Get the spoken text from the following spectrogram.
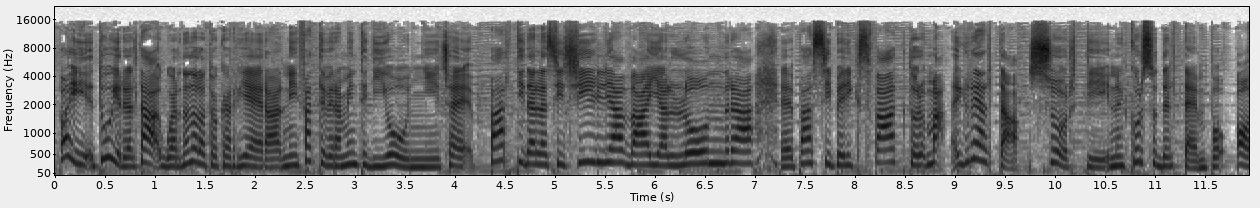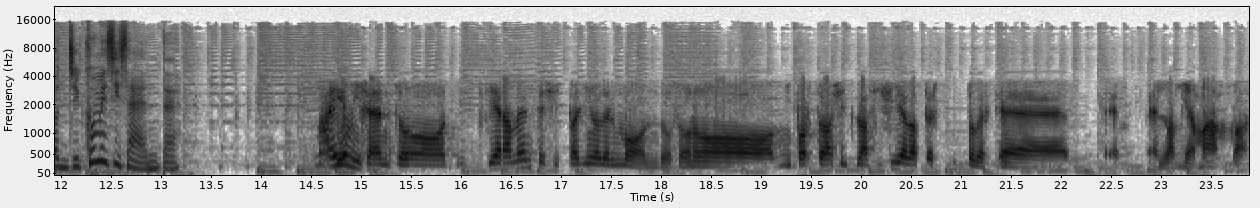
Poi tu in realtà guardando la tua carriera ne hai fatte veramente di ogni, cioè parti dalla Sicilia, vai a Londra, eh, passi per X Factor, ma in realtà sorti nel corso del tempo oggi come si sente? Ma io mi sento fieramente cittadino del mondo, Sono, mi porto la, la Sicilia dappertutto perché è la mia mamma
